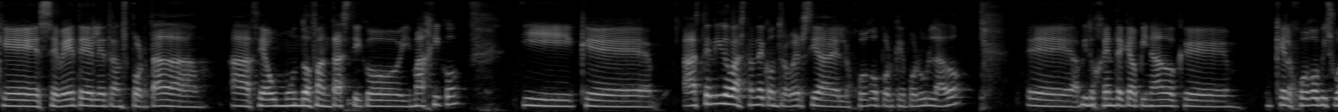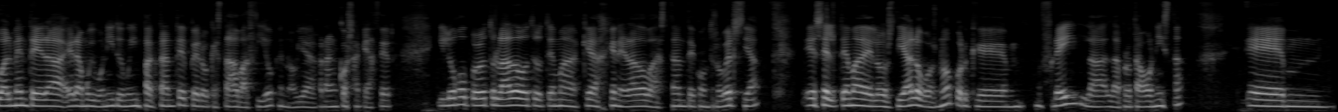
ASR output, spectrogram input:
que se ve teletransportada hacia un mundo fantástico y mágico y que ha tenido bastante controversia el juego porque por un lado eh, ha habido gente que ha opinado que, que el juego visualmente era, era muy bonito y muy impactante, pero que estaba vacío, que no había gran cosa que hacer. Y luego, por otro lado, otro tema que ha generado bastante controversia es el tema de los diálogos, ¿no? Porque Frey, la, protagonista, em,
